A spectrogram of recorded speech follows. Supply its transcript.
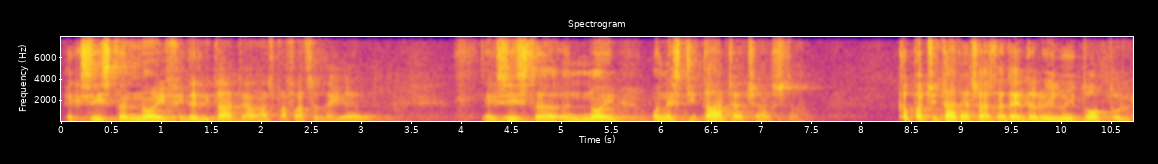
Există în noi fidelitatea asta față de El? Există în noi onestitatea aceasta? Capacitatea aceasta de a-i dărui Lui totul?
